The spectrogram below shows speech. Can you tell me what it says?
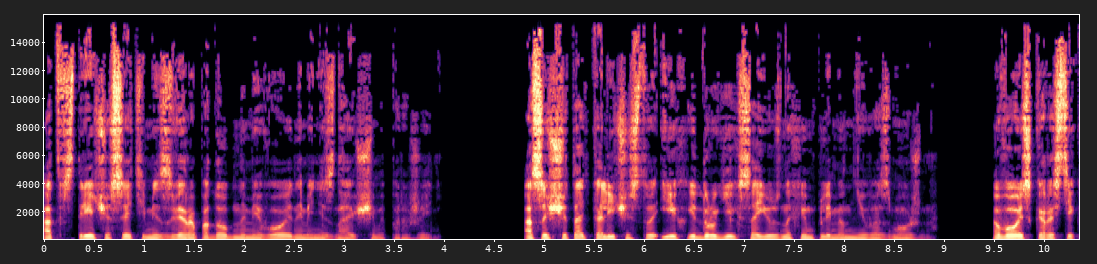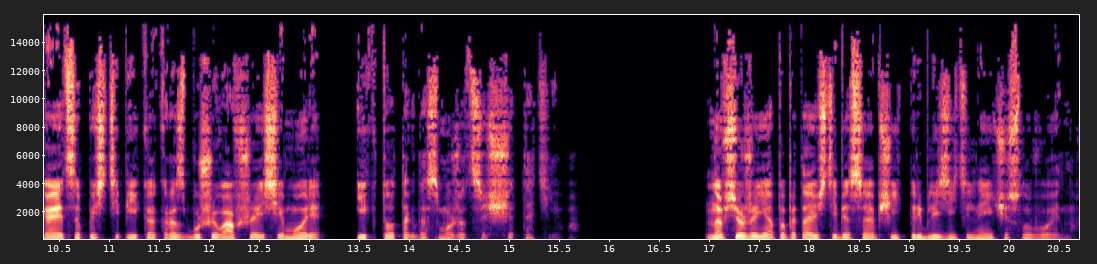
от встречи с этими звероподобными воинами, не знающими поражений. А сосчитать количество их и других союзных им племен невозможно. Войско растекается по степи, как разбушевавшееся море, и кто тогда сможет сосчитать его? Но все же я попытаюсь тебе сообщить приблизительное число воинов.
